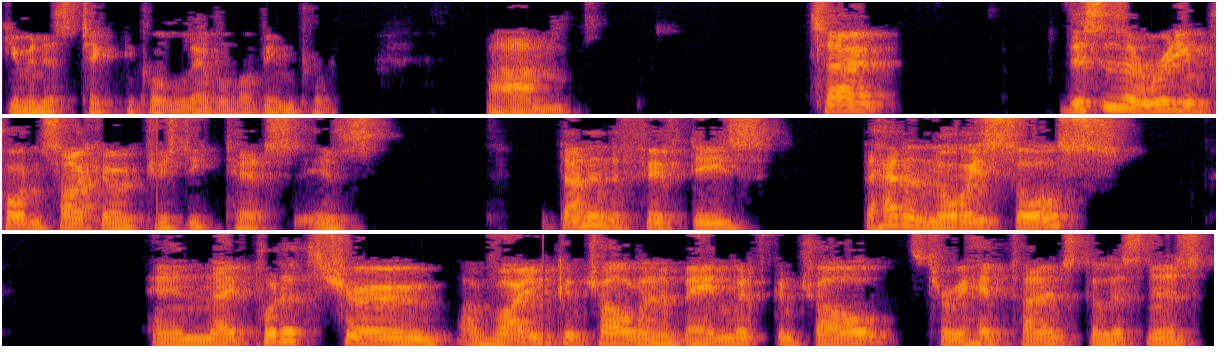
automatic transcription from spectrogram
given its technical level of input. Um, so, this is a really important psychoacoustic test. It's done in the 50s they had a noise source and they put it through a volume control and a bandwidth control through headphones to listeners.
